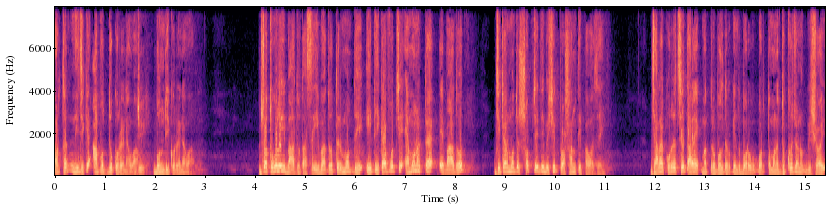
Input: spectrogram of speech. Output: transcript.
অর্থাৎ নিজেকে আবদ্ধ করে নেওয়া জি। বন্দি করে নেওয়া। যতগুলো ইবাদত আছে ইবাদতের মধ্যে এতেকাফ হচ্ছে এমন একটা ইবাদত যেটার মধ্যে সবচেয়ে বেশি প্রশান্তি পাওয়া যায়। যারা করেছে তারা একমাত্র বলতে পারে। কিন্তু বড় বর্তমানে দুঃখজনক বিষয়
